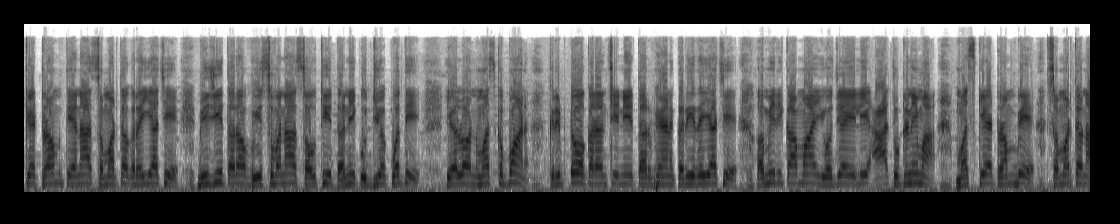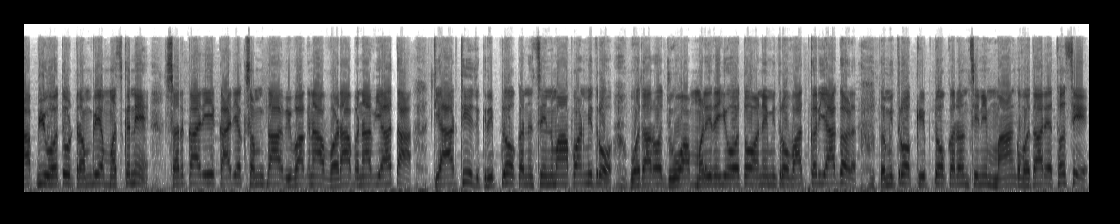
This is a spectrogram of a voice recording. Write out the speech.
કે ટ્રમ્પ તેના સમર્થક રહ્યા છે. બીજી તરફ વિશ્વના સૌથી ધનિક ઉદ્યોગપતિ એલોન મસ્ક પણ ક્રિપ્ટોકરન્સીની તરફેણ કરી રહ્યા છે. અમેરિકામાં યોજાયેલી આ ચૂંટણીમાં મસ્કે ટ્રમ્પે સમર્થન આપ્યું હતું. ટ્રમ્પે મસ્કને સરકારી કાર્યક્ષમતા વિભાગના વડા બનાવ્યા હતા. ત્યારથી જ ક્રિપ્ટોકરન્સીમાં પણ મિત્રો વધારો જોવા મળી રહ્યો હતો. અને મિત્રો વાત કરીએ આગળ, તો મિત્રો ક્રિપ્ટોકરન્સીની માંગ વધારે થશે.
